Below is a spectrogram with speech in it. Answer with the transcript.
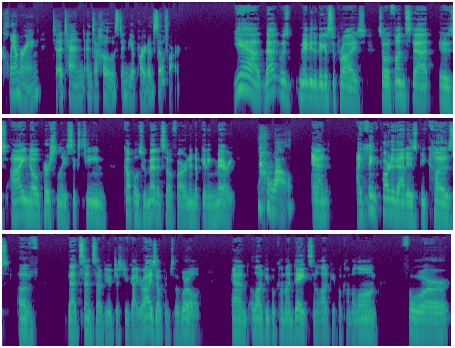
clamoring to attend and to host and be a part of so far. Yeah, that was maybe the biggest surprise. So, a fun stat is I know personally 16 couples who met it so far and end up getting married. Oh, wow. And I think part of that is because of that sense of you're just you've got your eyes open to the world and a lot of people come on dates and a lot of people come along for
